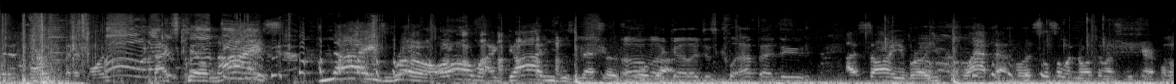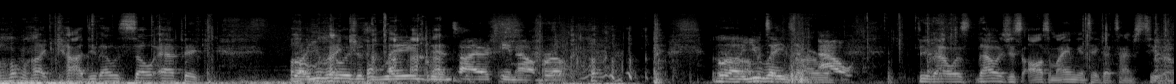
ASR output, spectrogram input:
Finish one. Finish one. Oh, and I nice just kill. Nice. nice, bro. Oh my god, you just messed those Oh my up. god, I just clapped that dude. I saw you, bro. You clapped that. Well, there's still someone north of us. Be careful. Oh my god, dude, that was so epic. Bro, Oh you literally just laid the entire team out, bro. Bro, Oh, you laid them out. Dude, that was that was just awesome. I am gonna take that times two though.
